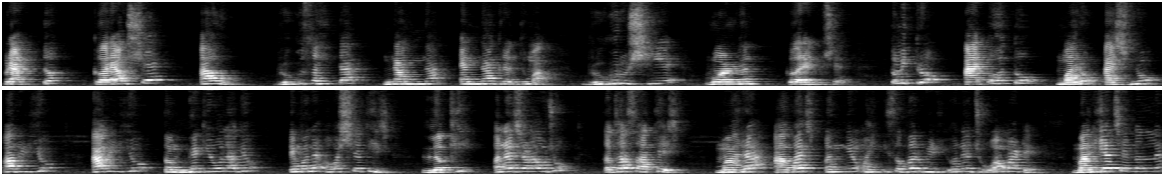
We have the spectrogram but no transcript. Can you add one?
પ્રાપ્ત કરાવશે આવું ભૃગુ સંહિતા નામના એમના ગ્રંથમાં ભૃગુ ઋષિએ વર્ણન કરેલું છે. તો મિત્રો, આ તો હતો મારો આજનો આ વીડિયો. આ વીડિયો તમને કેવો લાગ્યો એ મને અવશ્યથી જ લખી અને જણાવજો. તથા સાથે જ મારા આવા જ અન્ય માહિતીસભર વિડીયોને જોવા માટે મારી આ ચેનલને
